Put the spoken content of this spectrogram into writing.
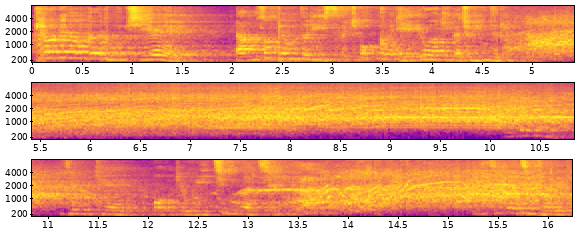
편해함과 동시에 남성 팬분들이 있으면 조금 애교하기가 좀 힘들어 이렇게 우리 친구같이 친구같이 저렇게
